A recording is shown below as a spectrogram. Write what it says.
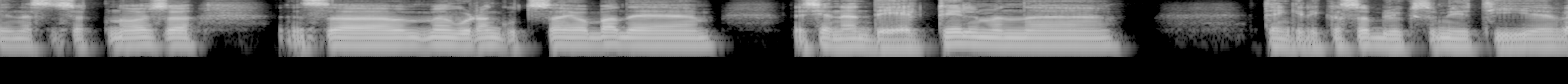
i nesten 17 år, så, så, men hvordan godset har jobba, det, det kjenner jeg en del til, men eh, tenker ikke å bruke så mye tid eh,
